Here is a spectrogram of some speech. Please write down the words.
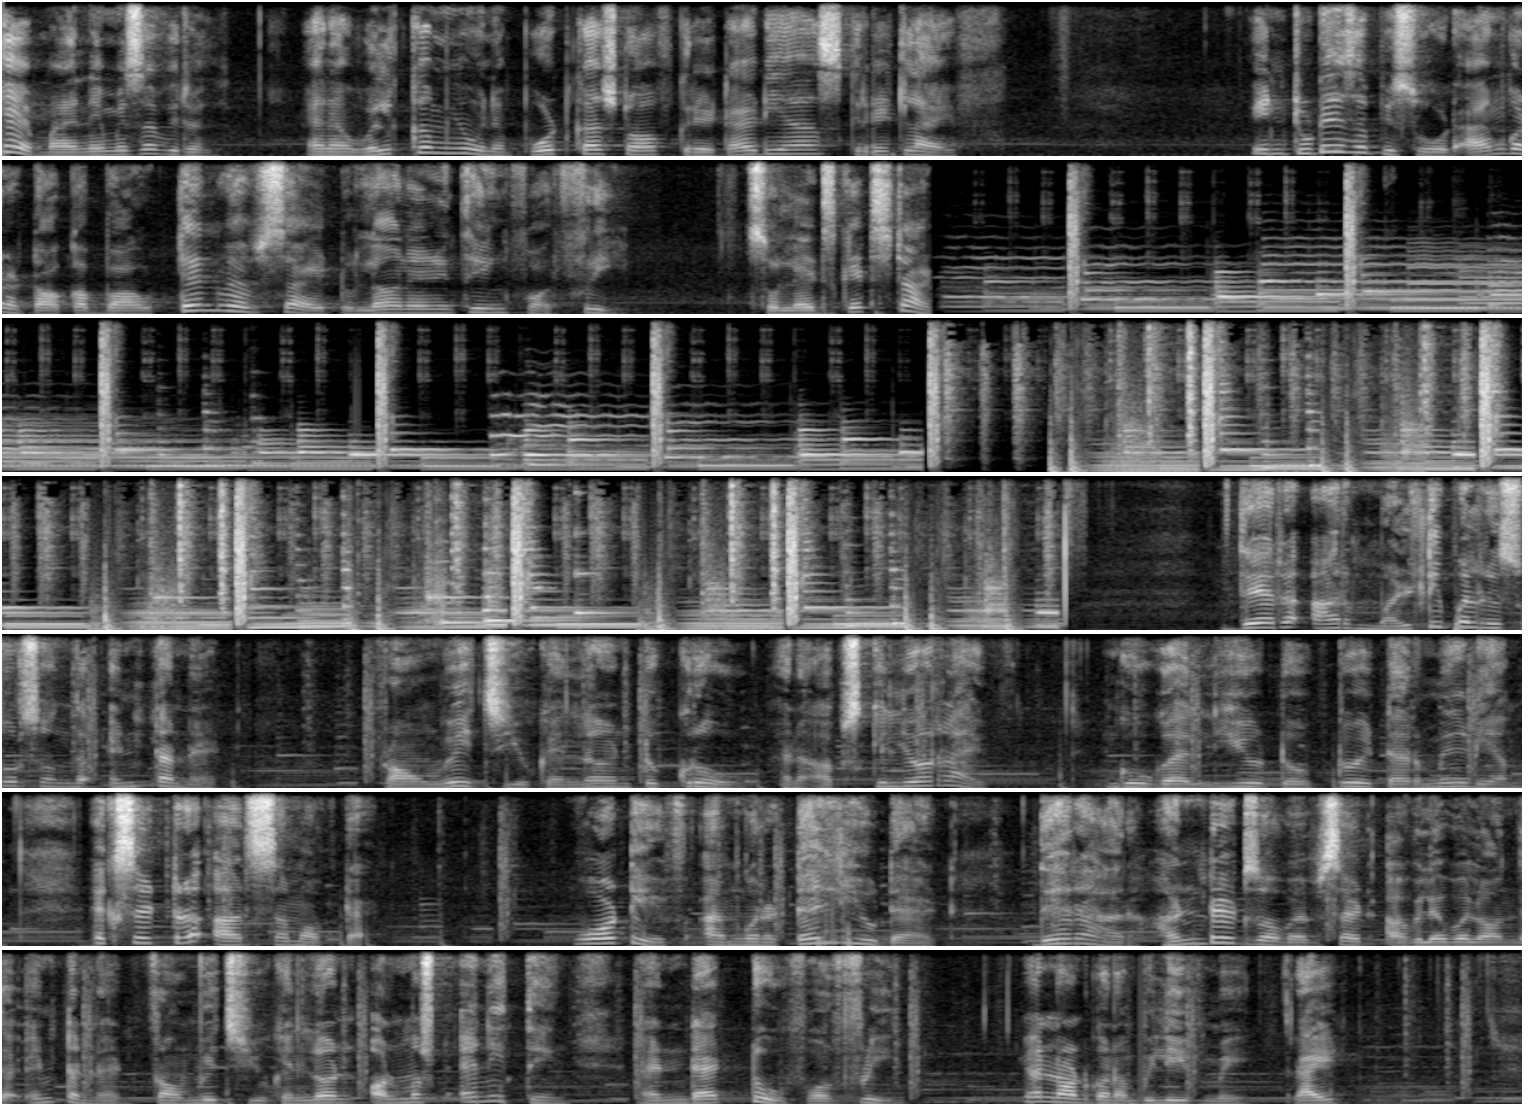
Hey, my name is Aviral, and I welcome you in a podcast of Great Ideas, Great Life. In today's episode, I'm gonna talk about 10 websites to learn anything for free. So let's get started. There are multiple resources on the internet from which you can learn to grow and upskill your life. Google, YouTube, Twitter, Medium, etc. are some of that. What if I'm gonna tell you that there are hundreds of websites available on the internet from which you can learn almost anything and that too for free? You're not gonna believe me, right?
